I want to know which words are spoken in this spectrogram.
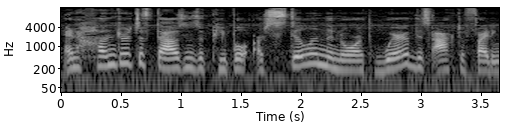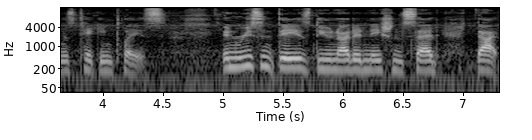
and hundreds of thousands of people are still in the north where this active fighting is taking place. In recent days, the United Nations said that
